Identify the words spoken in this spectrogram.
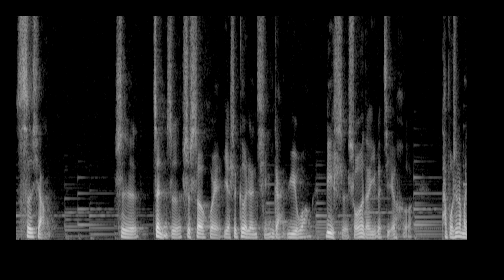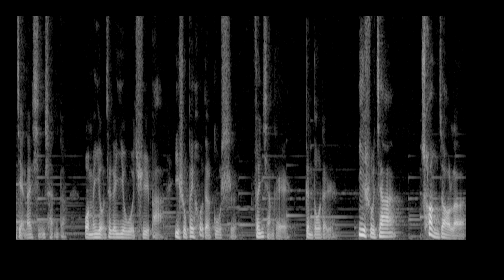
思想，是政治，是社会，也是个人情感、欲望、历史所有的一个结合。它不是那么简单形成的。我们有这个义务去把艺术背后的故事分享给更多的人。艺术家创造了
